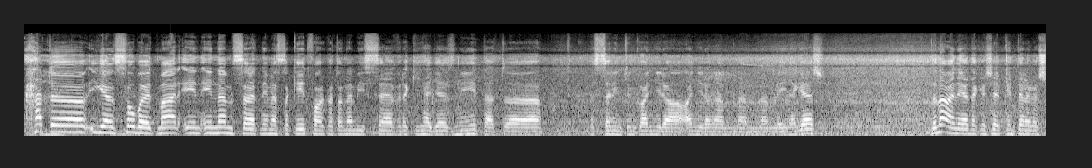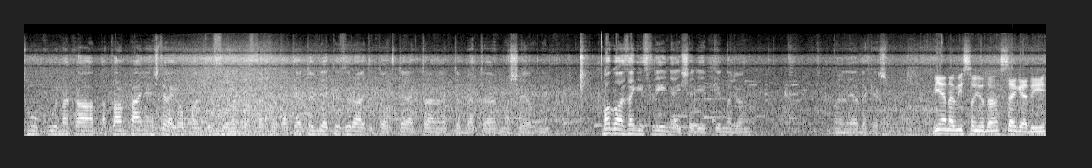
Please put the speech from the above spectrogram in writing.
Hát ö, igen, szóba jött már, én, én nem szeretném ezt a két farkat a nemi szervre kihegyezni, tehát ö, ez szerintünk annyira, annyira nem, nem, nem lényeges. De nagyon érdekes egyébként tényleg a Smuk úrnak a, a kampánya, és tényleg roppantó szórakoztató, tehát a többiek közül rajtatok tényleg talán a legtöbbet mosolyogni. Maga az egész lénye is egyébként nagyon, nagyon érdekes. Milyen a viszonyod a szegedi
